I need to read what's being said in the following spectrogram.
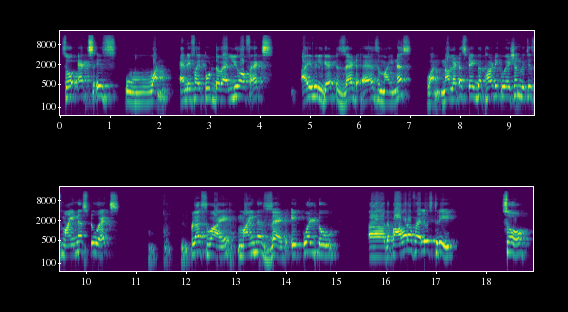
So x is 1 and if I put the value of x I will get z as minus 1. Now let us take the third equation which is minus 2x plus y minus z equal to uh, the power of L is 3. So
